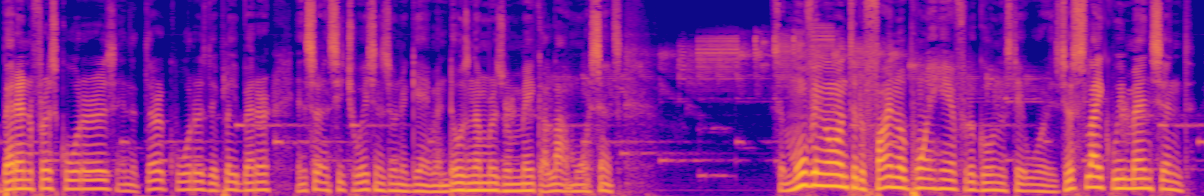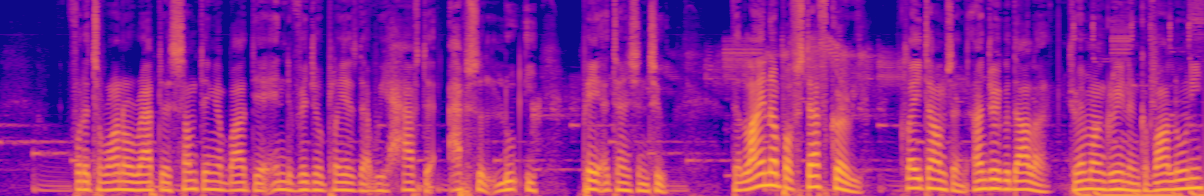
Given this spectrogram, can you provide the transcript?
better in the first quarters. In the third quarters, they play better in certain situations during the game, and those numbers will make a lot more sense. So, moving on to the final point here for the Golden State Warriors, just like we mentioned for the Toronto Raptors, something about their individual players that we have to absolutely pay attention to. The lineup of Steph Curry, Klay Thompson, Andre Iguodala, Draymond Green, and Kevon Looney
